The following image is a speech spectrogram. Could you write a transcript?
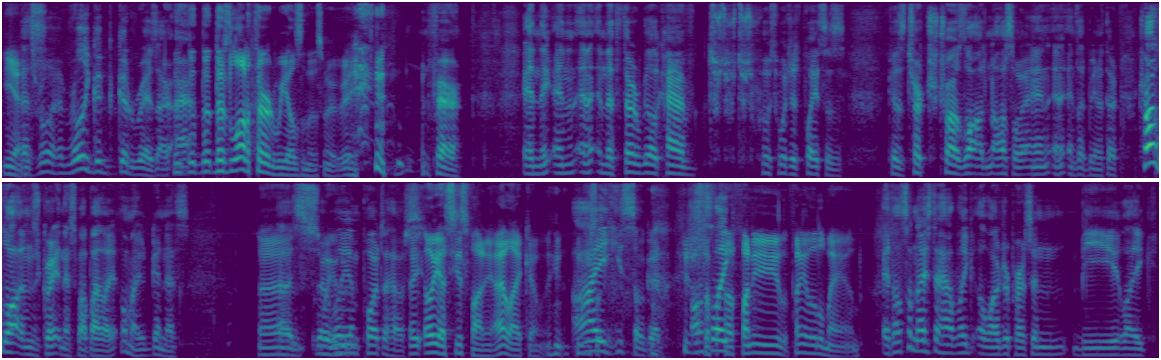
Yes. has really really good good riz I, I, Th- th- There's a lot of third wheels in this movie. Fair. And the and, and, and the third wheel kind of switches places because Charles Laughton also en- en- ends up being a third. Charles Laughton's great in this spot, by the way. Oh my goodness, uh, as Sir wait, William Porterhouse. Oh yes, he's funny. I like him. He's I he's so good. Also, a, a funny, funny little man. it's also nice to have like a larger person be like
